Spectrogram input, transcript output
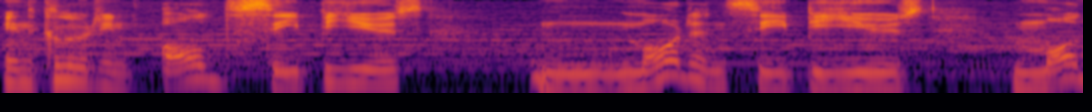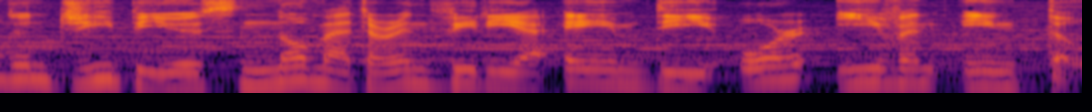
including old CPUs, modern CPUs, modern GPUs, no matter Nvidia, AMD or even Intel.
